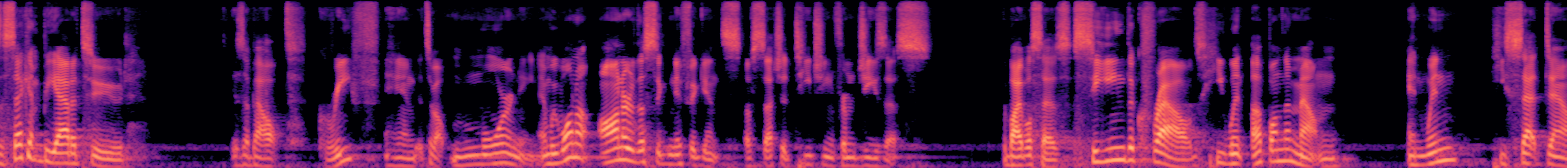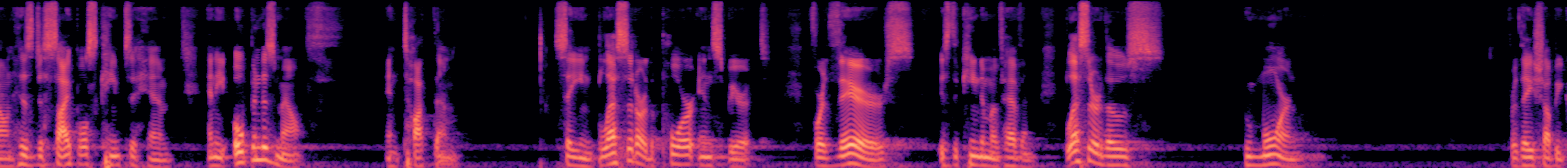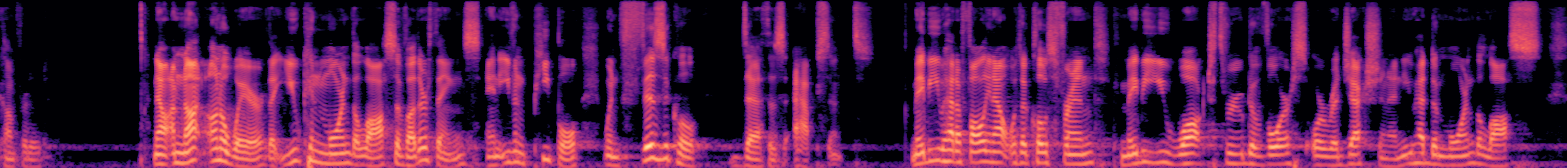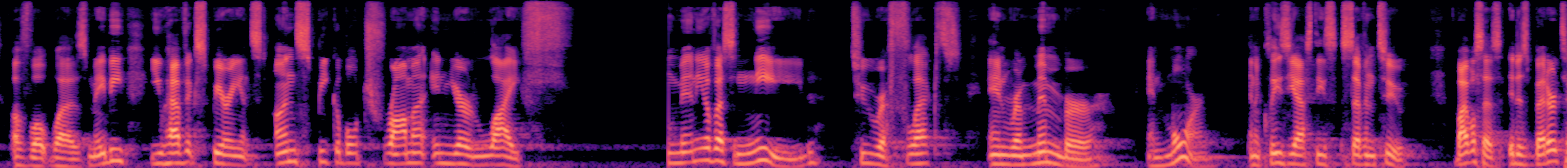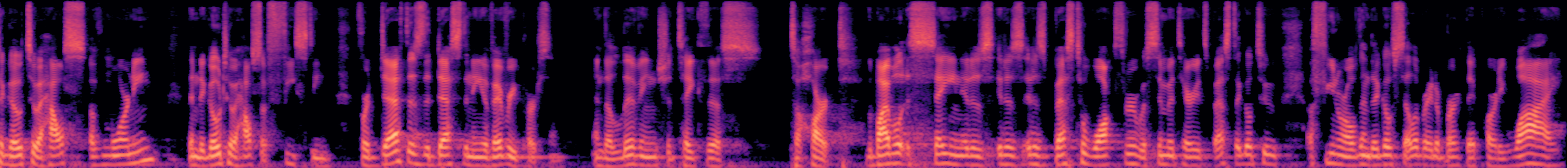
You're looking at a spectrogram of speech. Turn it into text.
The second beatitude is about grief and it's about mourning. And we want to honor the significance of such a teaching from Jesus. The Bible says, Seeing the crowds, he went up on the mountain, and when he sat down, his disciples came to him, and he opened his mouth and taught them, saying, Blessed are the poor in spirit, for theirs is the kingdom of heaven. Blessed are those who mourn, for they shall be comforted. Now, I'm not unaware that you can mourn the loss of other things and even people when physical death is absent. Maybe you had a falling out with a close friend. Maybe you walked through divorce or rejection and you had to mourn the loss of what was. Maybe you have experienced unspeakable trauma in your life. Many of us need to reflect and remember and mourn. In Ecclesiastes 7 2, Bible says, It is better to go to a house of mourning than to go to a house of feasting, for death is the destiny of every person, and the living should take this to heart. The Bible is saying it is, it is, it is best to walk through a cemetery, it's best to go to a funeral than to go celebrate a birthday party. Why?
